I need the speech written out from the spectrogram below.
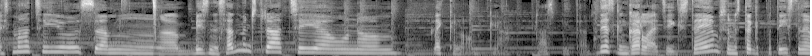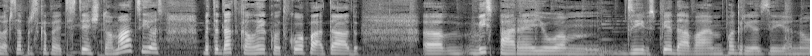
Es mācījos um, biznesa administrācija un um, ekonomika. Jā. Tās bija diezgan garlaicīgas tēmas, un es tagad pat īsti nevaru saprast, kāpēc es tieši to mācījos. Bet tad atkal liekot kopā tādu Uh, vispārējo mm, dzīves piedāvājumu pagriezienu,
